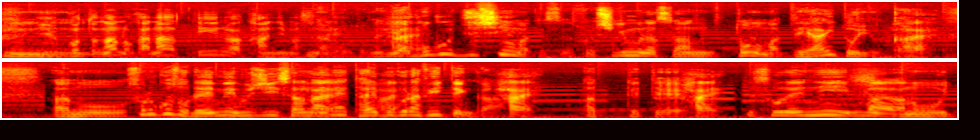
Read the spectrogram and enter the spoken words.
うん。いうことなのかなっていうのは感じますね。なるほどね。いはや僕自身はですねその重村さんとのまあ出会いというか、はい。あのそれこそ黎明藤井さんでね、はい。タイポグラフィー展がはい。あってて、はい。でそれにまああの行っ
